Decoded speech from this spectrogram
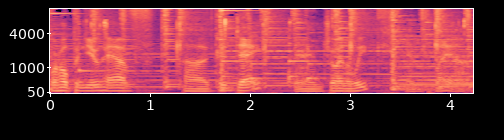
We're hoping you have a good day and enjoy the week and play on.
